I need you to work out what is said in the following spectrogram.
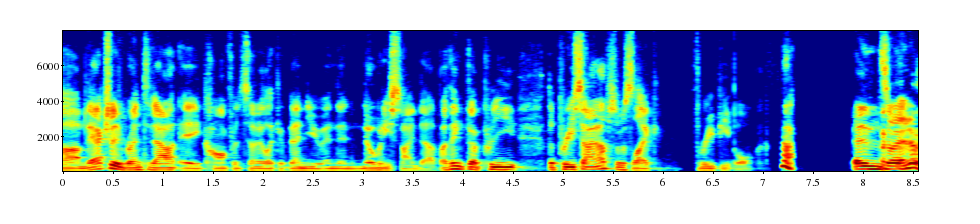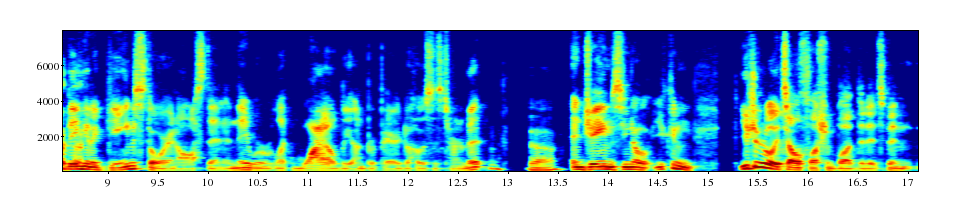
Um, they actually rented out a conference center, like a venue, and then nobody signed up. I think the pre the pre signups was like three people. and so it ended up being in a game store in Austin, and they were like wildly unprepared to host this tournament. yeah And James, you know, you can you can really tell Flesh and Blood that it's been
